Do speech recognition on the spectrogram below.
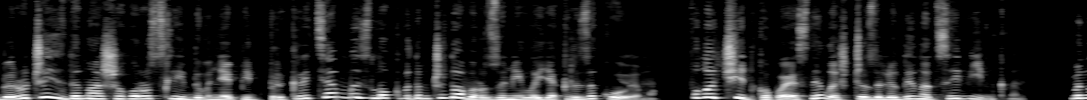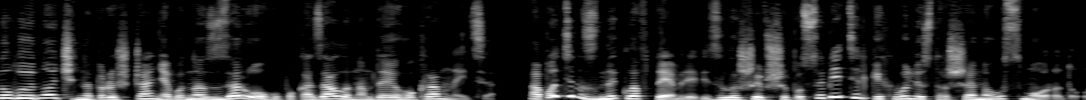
Беручись до нашого розслідування під прикриттям, ми з Локведом чудово розуміли, як ризикуємо. Фоло чітко пояснила, що за людина цей Вінкмен. Минулої ночі на прощання вона з-за рогу показала нам, де його крамниця, а потім зникла в темряві, залишивши по собі тільки хвилю страшенного смороду.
